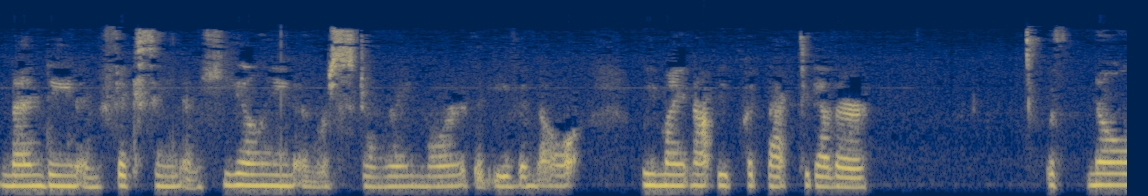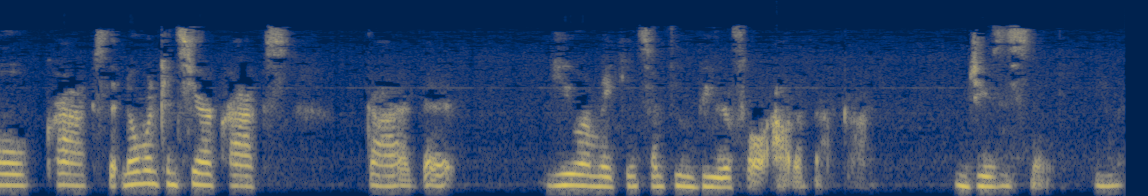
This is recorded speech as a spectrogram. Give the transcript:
mending and fixing and healing and restoring, Lord, that even though we might not be put back together with no cracks, that no one can see our cracks, God, that you are making something beautiful out of that, God. In Jesus' name, amen.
